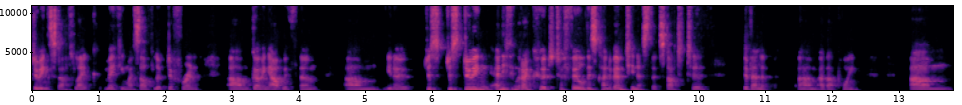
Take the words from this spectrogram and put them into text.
doing stuff like making myself look different, um, going out with them, um, you know, just just doing anything that I could to fill this kind of emptiness that started to develop um, at that point. Um,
